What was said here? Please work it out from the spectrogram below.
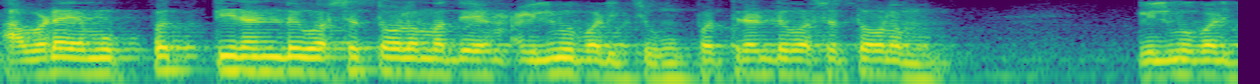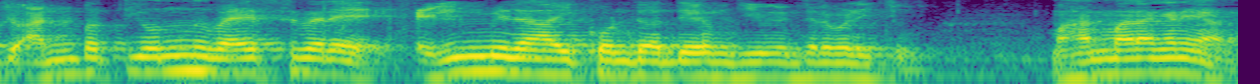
അവിടെ മുപ്പത്തിരണ്ട് വർഷത്തോളം അദ്ദേഹം ഇൽമു പഠിച്ചു. മുപ്പത്തിരണ്ട് വർഷത്തോളം ഇൽമു പഠിച്ചു. അൻപത്തിയൊന്ന് വയസ്സ് വരെ എൽമിലായിക്കൊണ്ട് അദ്ദേഹം ജീവിതം ചെലവഴിച്ചു. മഹാന്മാരങ്ങനെയാണ്.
